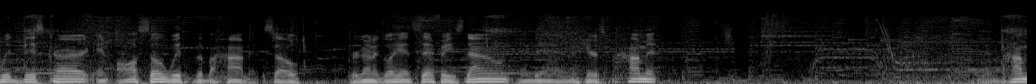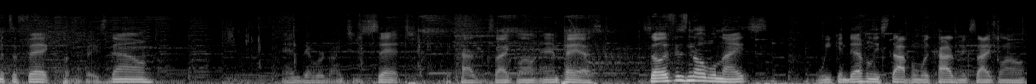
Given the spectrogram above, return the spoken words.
with this card and also with the Bahamut. So we're gonna go ahead and set face down, and then here's Bahamut. Then Bahamut's effect, put the face down, and then we're going to set the Cosmic Cyclone and pass. So if it's Noble Knights, we can definitely stop him with Cosmic Cyclone,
